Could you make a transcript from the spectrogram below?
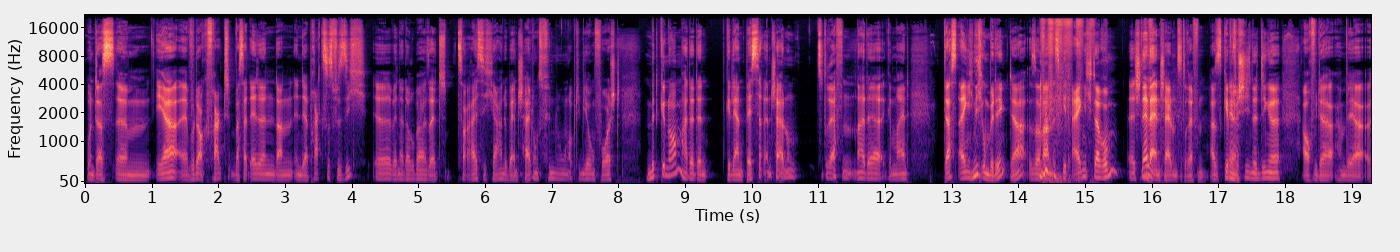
Und dass ähm, er, er wurde auch gefragt, was hat er denn dann in der Praxis für sich, äh, wenn er darüber seit 30 Jahren über Entscheidungsfindung und Optimierung forscht, mitgenommen? Hat er denn gelernt, bessere Entscheidungen zu treffen? Hat er gemeint, das eigentlich nicht unbedingt, ja, sondern es geht eigentlich darum, äh, schnelle Entscheidungen zu treffen. Also es gibt ja. verschiedene Dinge, auch wieder haben wir ja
